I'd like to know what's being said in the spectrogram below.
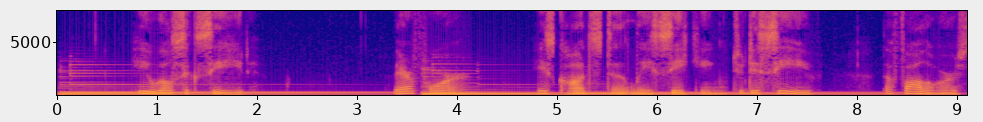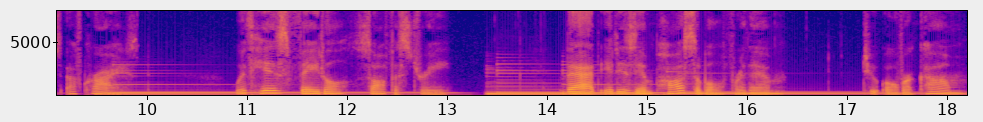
he will succeed. Therefore, he's constantly seeking to deceive the followers of Christ with his fatal sophistry that it is impossible for them to overcome.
